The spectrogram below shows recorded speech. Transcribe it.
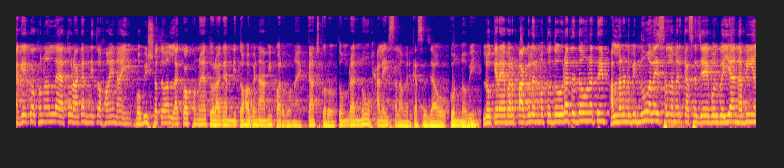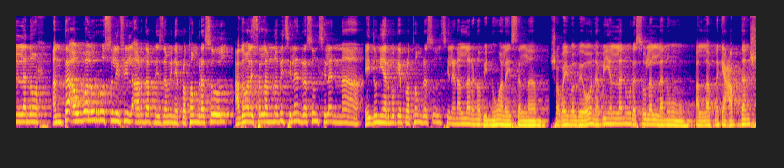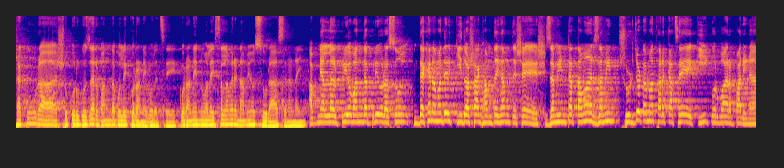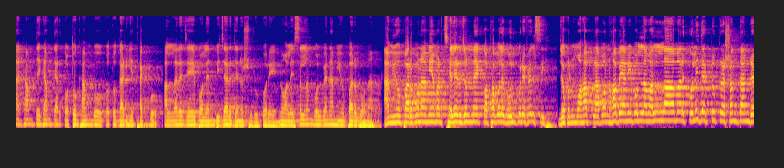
আগে কখনো আল্লাহ এত রাগান্বিত হয় নাই ভবিষ্যতে আল্লাহ কখনো এত রাগান্বিত হবে না, আমি পারব না। এক কাজ করো, তোমরা নূহ আলাইহিস সালামের কাছে যাও, কোন নবী? লোকেরা এবার পাগলের মতো দৌড়াতে দৌড়াতে আল্লাহর নবী নূহ আলাইহিস সালামের কাছে যেয়ে বলবে, ইয়া নবী আল্লাহ নূহ, আনতা আউয়ালুর রুসুলি ফিল আরদ, আপনি জমিনে প্রথম রাসূল। আদম আলাইহিস সালাম নবী ছিলেন, রাসূল ছিলেন না। এই দুনিয়ার বুকে প্রথম রাসূল ছিলেন আল্লাহর নবী নু আলাইহিস সালাম। সবাই বলবে, ও নবী আল্লাহ নু রাসূল আল্লাহ নু আল্লাহ আপনাকে আবদান শাকুরা শুকুর গোজার বান্দা বলে কোরআনে বলেছে। কোরআনে নূহ আলাইহিস সালামের নামেও সূরা আছে না নাই? আপনি আল্লাহর প্রিয় বান্দা, প্রিয় রাসূল, দেখেন আমাদের কি দশা ঘামতে ঘামতে শেষ। জমিনটা তামার জমিন, সূর্যটা মাথার কাছে, কি করব আর পারি না, ঘামতে ঘামতে আর কত ঘামবো, কত দাঁড়িয়ে থাকব। আল্লাহরে যে বলেন, বিচার যেন শুরু করে। নূ আলাইসাল্লাম বলবেন আমিও পারব না। আমিও পারব না, আমি আমার ছেলের জন্য এক কথা বলে ভুল করে ফেলছি। যখন মহাপ্লাবন হবে, আমি বললাম, আল্লাহ, আমার কলিজার টুকরা সন্তান রে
